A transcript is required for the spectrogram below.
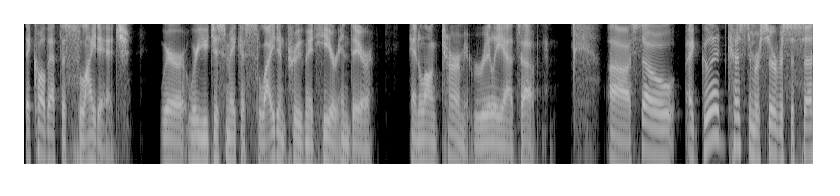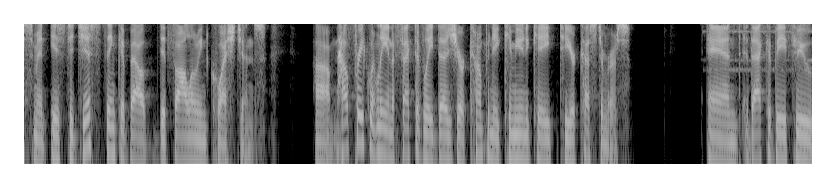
They call that the slight edge, where where you just make a slight improvement here and there and long term, it really adds up. Uh, so, a good customer service assessment is to just think about the following questions. Um, how frequently and effectively does your company communicate to your customers? And that could be through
